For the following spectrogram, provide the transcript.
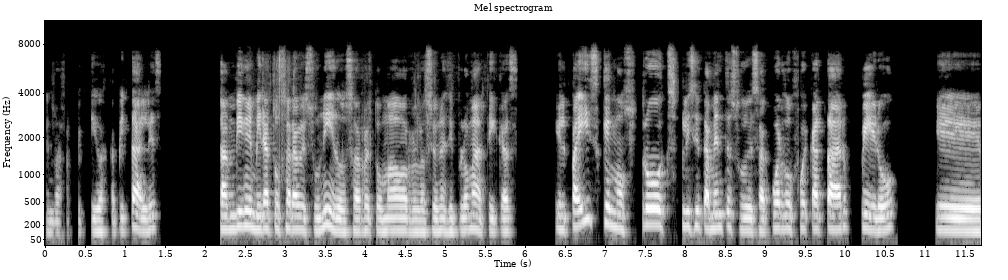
en las respectivas capitales. También Emiratos Árabes Unidos ha retomado relaciones diplomáticas. El país que mostró explícitamente su desacuerdo fue Qatar, pero eh,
